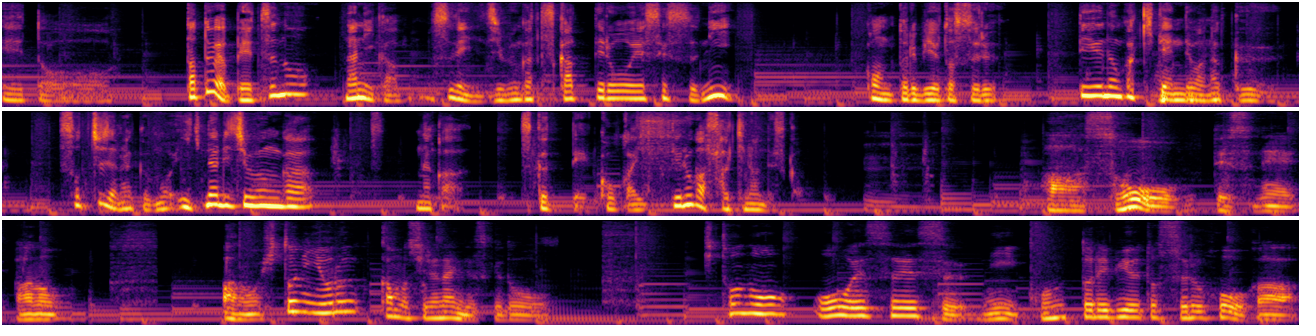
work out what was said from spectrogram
えっ、ー、と例えば別の何かすでに自分が使ってる OSS にコントリビュートするっていうのが起点ではなくそっちじゃなくもういきなり自分がなんか作って公開っていうのが先なんですか、うん、ああそうですね。あのあの人によるかもしれないんですけど人の OSS にコントリビュートする方が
